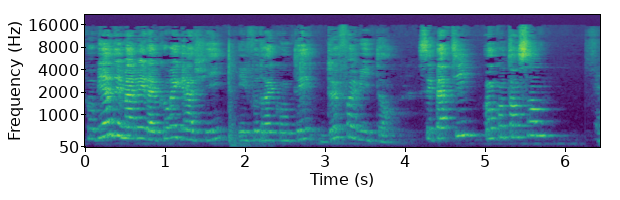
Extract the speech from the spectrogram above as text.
Pour bien démarrer la chorégraphie, il faudra compter 2 fois 8 ans. C'est parti, on compte ensemble 1,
